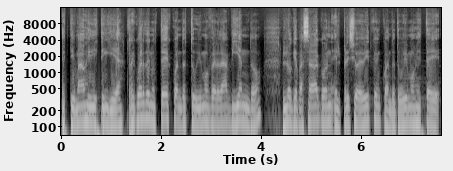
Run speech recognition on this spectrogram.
estimados y distinguidas, recuerden ustedes cuando estuvimos, ¿verdad?, viendo lo que pasaba con el precio de Bitcoin cuando tuvimos este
